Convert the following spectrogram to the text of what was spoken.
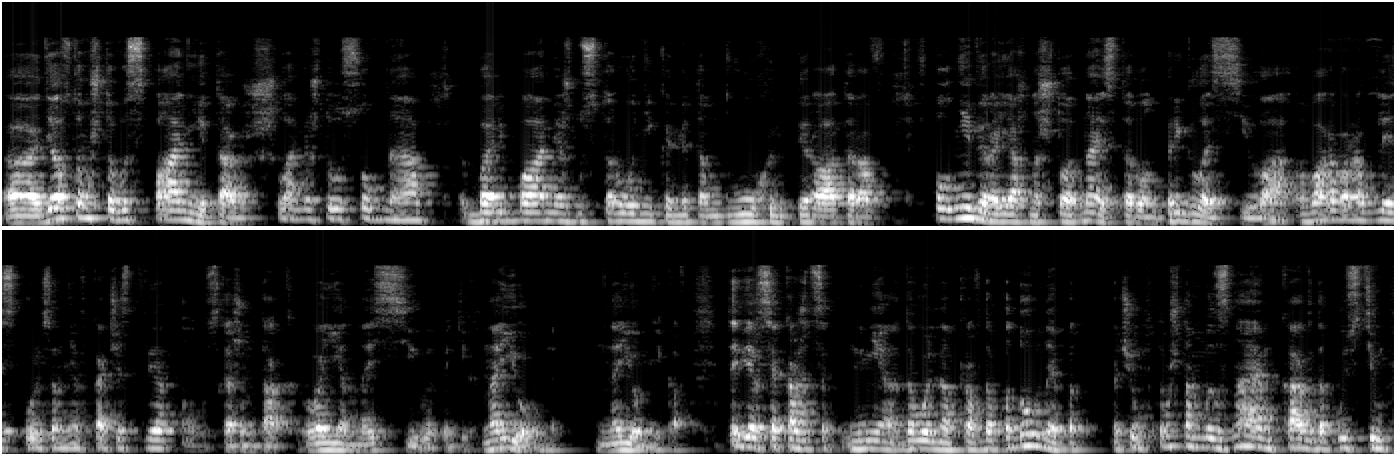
Э, дело в том, что в Испании также шла междуусобная борьба между сторонниками там, двух императоров. Вполне вероятно, что одна из сторон пригласила варваров для использования в качестве, ну, скажем так, военной силы, таких наемных наемников. Эта версия кажется мне довольно правдоподобной. Почему? Потому что мы знаем, как, допустим,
